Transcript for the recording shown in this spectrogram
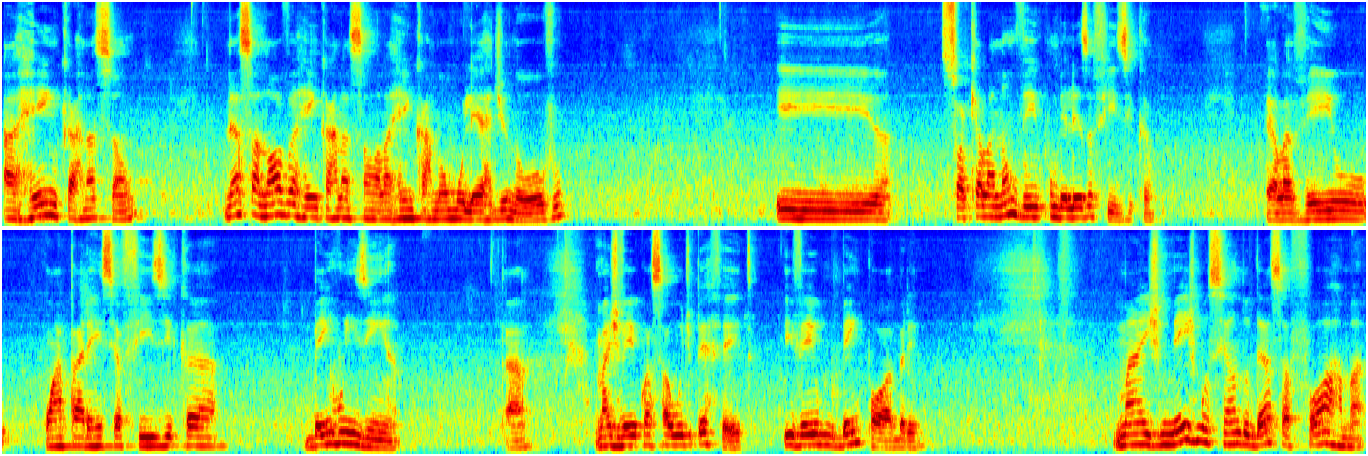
à reencarnação Nessa nova reencarnação, ela reencarnou mulher de novo. E só que ela não veio com beleza física. Ela veio com aparência física bem ruinzinha, tá? mas veio com a saúde perfeita e veio bem pobre. Mas, mesmo sendo dessa forma,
